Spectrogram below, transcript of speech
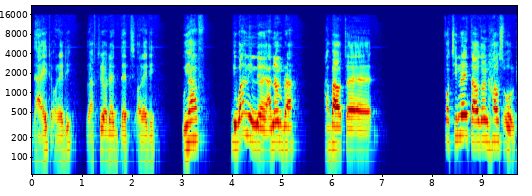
died already. We have 300 deaths already. We have the one in uh, Anambra, about uh, 49,000 household,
